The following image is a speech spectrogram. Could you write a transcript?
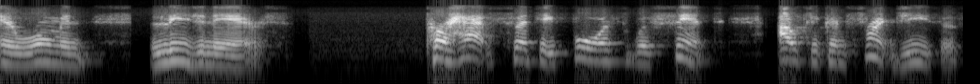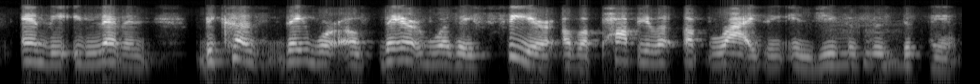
and Roman legionnaires. Perhaps such a force was sent out to confront Jesus and the eleven because they were of, there was a fear of a popular uprising in Jesus' mm-hmm. defense.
